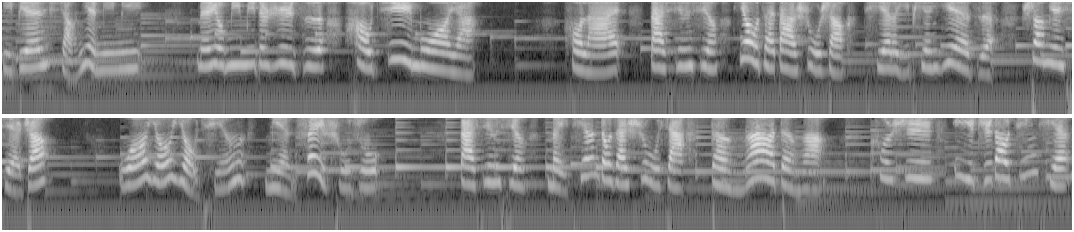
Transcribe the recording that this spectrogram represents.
一边想念咪咪。没有咪咪的日子好寂寞呀。后来，大猩猩又在大树上贴了一片叶子，上面写着。我有友情，免费出租。大猩猩每天都在树下等啊等啊，可是，一直到今天，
